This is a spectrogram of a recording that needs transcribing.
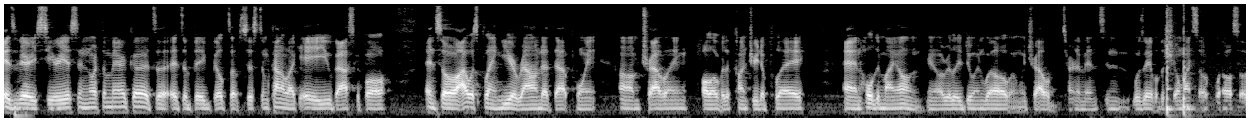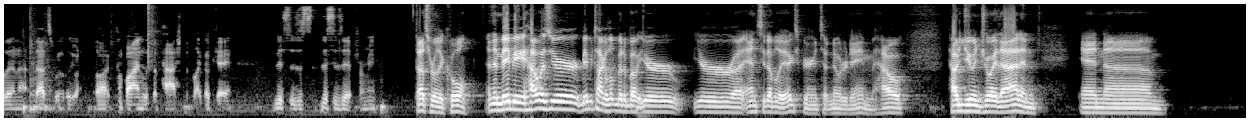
is very serious in North America. It's a it's a big built up system, kind of like AAU basketball. And so I was playing year round at that point, um, traveling all over the country to play and holding my own. You know, really doing well when we traveled to tournaments and was able to show myself well. So then that, that's really what I thought, combined with the passion of like, okay, this is this is it for me. That's really cool. And then maybe how was your maybe talk a little bit about your your uh, NCAA experience at Notre Dame. How how did you enjoy that and and um,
